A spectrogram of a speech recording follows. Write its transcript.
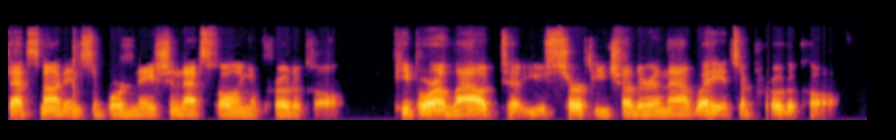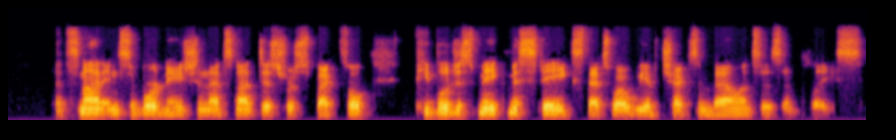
That's not insubordination, that's following a protocol. People are allowed to usurp each other in that way. It's a protocol. That's not insubordination. That's not disrespectful. People just make mistakes. That's why we have checks and balances in place.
